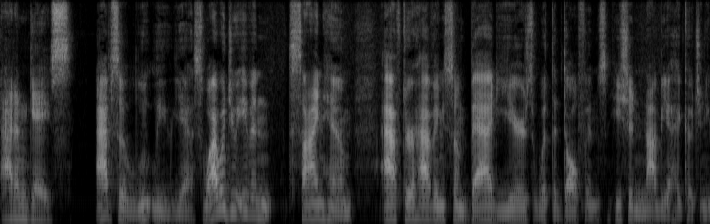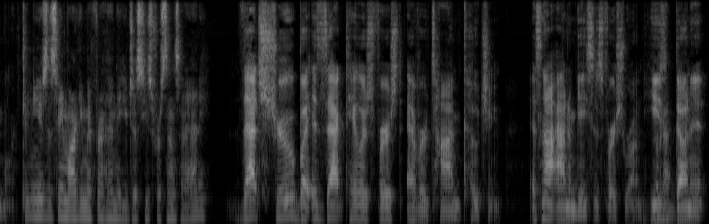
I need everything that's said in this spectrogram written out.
Adam Gase, Absolutely, yes. Why would you even sign him after having some bad years with the Dolphins? He should not be a head coach anymore. Can you use the same argument for him that you just used for Cincinnati? That's true, but it's Zac Taylor's first ever time coaching. It's not Adam Gase's first run. He's Okay. done it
